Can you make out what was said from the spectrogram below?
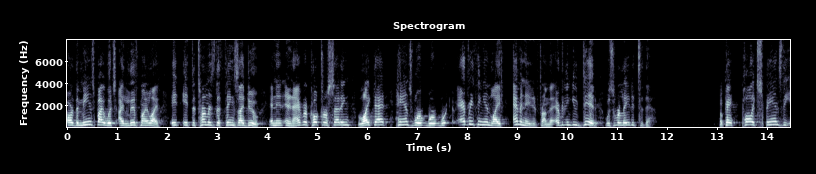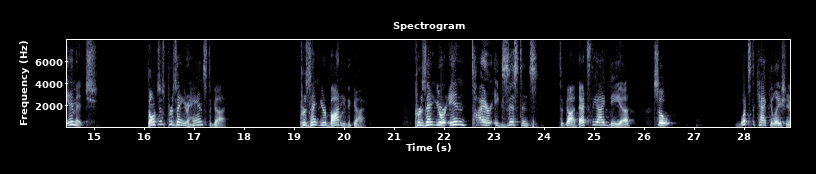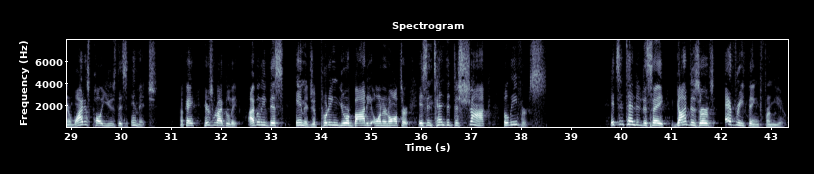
are the means by which I live my life. It, it determines the things I do. And in, in, an agricultural setting like that, hands were, were, were everything in life emanated from them. Everything you did was related to them. Okay? Paul expands the image. Don't just present your hands to God, present your body to God, present your entire existence to God. That's the idea. So, what's the calculation here? Why does Paul use this image? Okay, here's what I believe I believe this image of putting your body on an altar is intended to shock believers. It's intended to say, God deserves everything from you.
